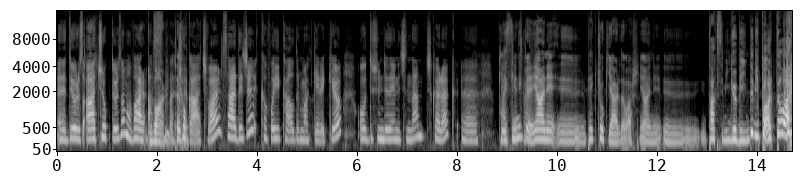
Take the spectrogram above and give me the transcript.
e, diyoruz ağaç yok diyoruz ama var aslında. Var, tabii. çok ağaç var. Sadece kafayı kaldırmak gerekiyor. O düşüncelerin içinden çıkarak e, Kesinlikle yani e, pek çok yerde var. Yani e, Taksim'in göbeğinde bir parkta var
